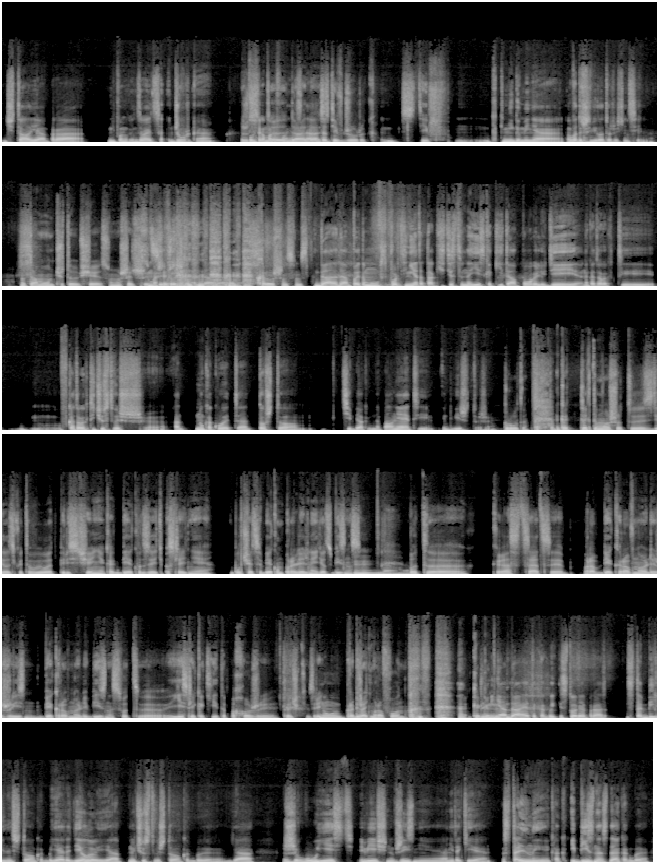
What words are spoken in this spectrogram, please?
Читал я про, не помню, как называется, Джурка. Ультрамарафонец, да, да, да. Стив Джурок. Стив. Книга меня воодушевила тоже очень сильно. Но там он что-то вообще сумасшедший. Сумасшедший, да, да. В хорошем смысле. Да, да, да. Поэтому в спорте нет, а так, естественно, есть какие-то опоры людей, на которых ты в которых ты чувствуешь э, ну, какое-то то, что тебя как наполняет и, и движет уже. Круто. А как, как ты можешь вот э, сделать какой-то вывод, пересечение, как бег вот за эти последние Получается, бег, он параллельно идет с бизнесом. Mm-hmm, да, да. Вот э, ассоциация бег равно ли жизнь, бег равно ли бизнес? Вот э, есть ли какие-то похожие точки зрения? Ну, Пробежать марафон. Для меня, да, это как бы история про стабильность, что как бы я это делаю, и я ну, чувствую, что как бы я живу, есть вещи в жизни, они такие стальные, как и бизнес, да, как бы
